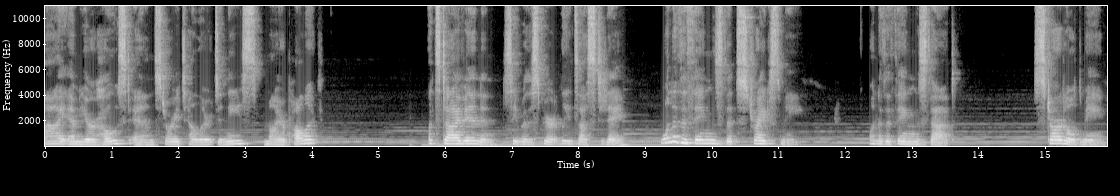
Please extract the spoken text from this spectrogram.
I am your host and storyteller, Denise Meyer Pollock. Let's dive in and see where the Spirit leads us today. One of the things that strikes me, one of the things that startled me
